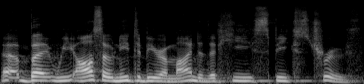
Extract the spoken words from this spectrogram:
uh, but we also need to be reminded that He speaks truth.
